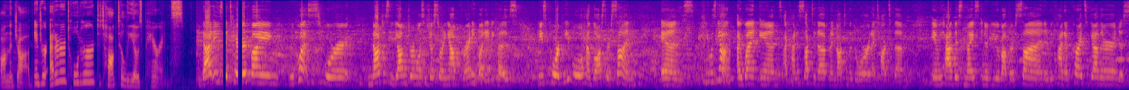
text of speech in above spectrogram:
on the job, and her editor told her to talk to Leo's parents. That is a terrifying request for not just a young journalist who's just starting out, but for anybody because these poor people had lost their son and he was young. I went and I kind of sucked it up and I knocked on the door and I talked to them and we had this nice interview about their son and we kind of cried together and just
